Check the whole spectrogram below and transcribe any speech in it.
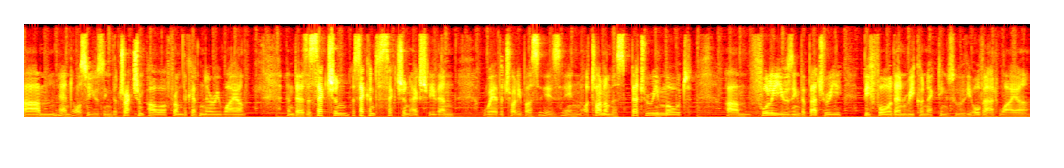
um, and also using the traction power from the catenary wire. And there's a section, a second section actually then where the trolley bus is in autonomous battery mode, um, fully using the battery before then reconnecting to the overhead wire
